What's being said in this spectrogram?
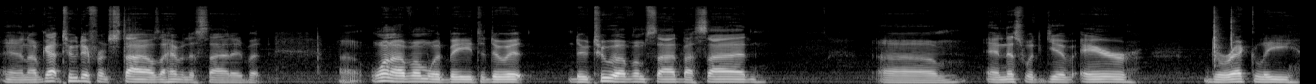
And I've got two different styles. I haven't decided, but uh, one of them would be to do it, do two of them side by side. Um, and this would give air directly.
